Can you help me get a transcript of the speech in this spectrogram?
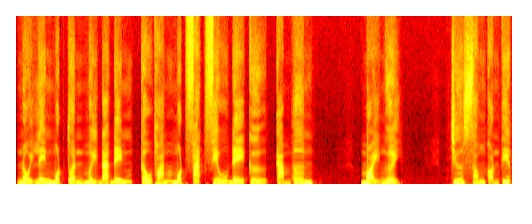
Nổi lên một tuần mới đã đến cầu thoáng một phát phiếu đề cử cảm ơn. Mọi người. Chưa xong còn tiếp.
